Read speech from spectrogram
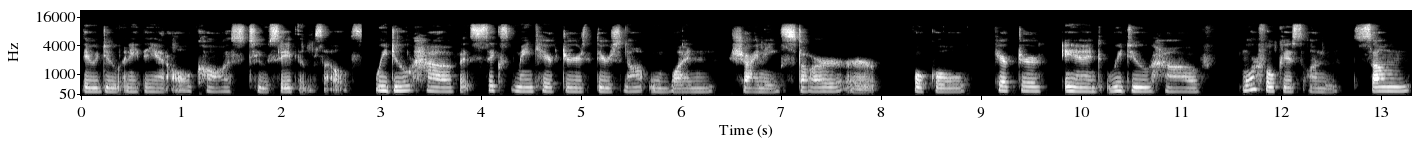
they would do anything at all costs to save themselves. We do have six main characters. There's not one shining star or focal character. And we do have more focus on some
